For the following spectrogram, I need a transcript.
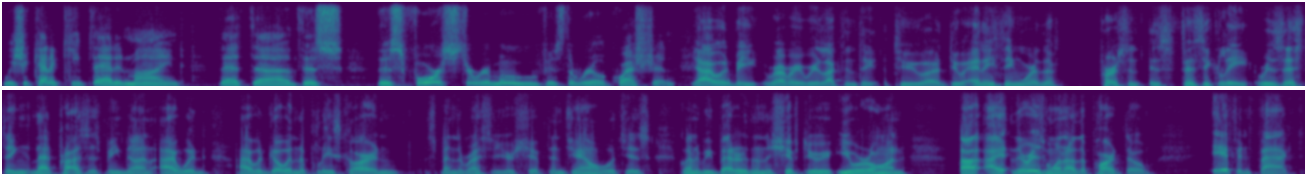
we should kind of keep that in mind that uh, this this force to remove is the real question. Yeah, I would be very reluctant to to uh, do anything where the person is physically resisting that process being done, I would I would go in the police car and spend the rest of your shift in jail, which is going to be better than the shift you you were on. Uh, I there is one other part though. If in fact,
